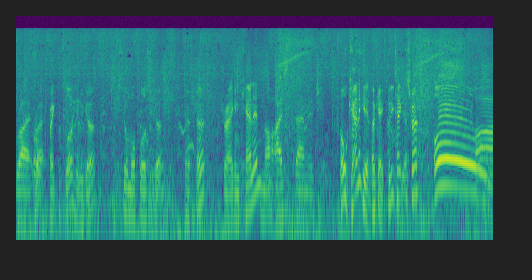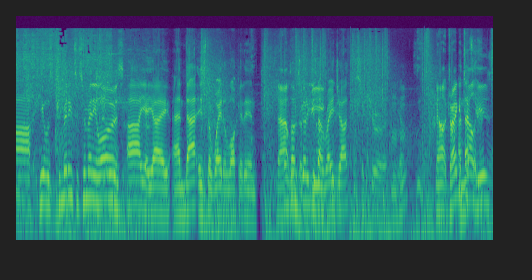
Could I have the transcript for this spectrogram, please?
Right, Oh, right. Break the floor. Here we go. Still more floors to go. Uh, uh, Dragon cannon. Nice damage. Oh, counter hit. Okay, could he take Yep. this round? Oh! Ah, he was committing to too many lows. Ah, yeah, yeah. And that is the way to lock it in. That Sometimes you got to use that rage art to secure it. Mhm. Now, Dragon Tail is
